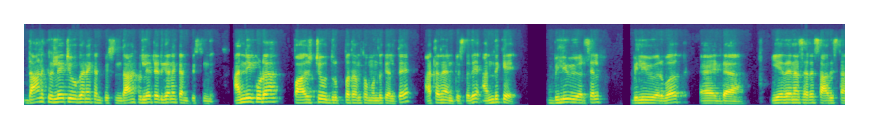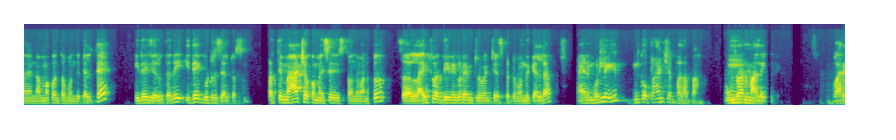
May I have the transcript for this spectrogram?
దానికి రిలేటివ్ గానే కనిపిస్తుంది. దానికి రిలేటెడ్ గానే కనిపిస్తుంది. అన్ని కూడా పాజిటివ్ దృక్పథంతో ముందుకెళ్తే అట్లనే అనిపిస్తుంది. అందుకే believe yourself believe your work and ఏదైనా సరే సాధిస్తాననే నమ్మకంతో ముందుకెళ్తే ఇదే జరుగుతుంది. ఇదే గుడ్ రిజల్ట్ వస్తుంది. ప్రతి మ్యాచ్ ఒక మెసేజ్ ఇస్తుంది మనకు. సో లైఫ్లో దీన్ని కూడా ఇంప్లిమెంట్ చేసుకుంటూ ముందుకెళ్దాం. అండ్ మురళి ఇంకో పాయింట్ చెప్పాలబ్బా. ఉమ్రాన్ మాలిక్. వారే.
